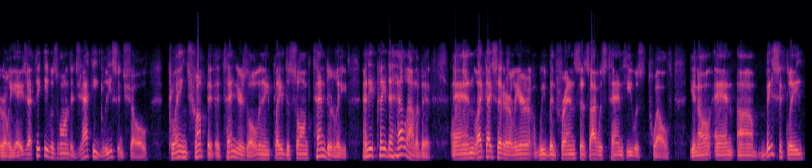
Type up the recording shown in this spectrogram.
early age. I think he was on the Jackie Gleason show playing trumpet at 10 years old and he played the song tenderly and he played the hell out of it and like i said earlier we've been friends since i was 10 he was 12 you know and um, basically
